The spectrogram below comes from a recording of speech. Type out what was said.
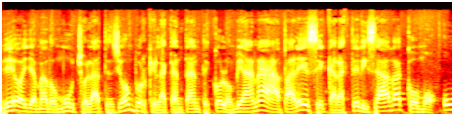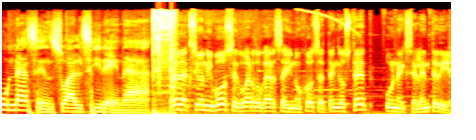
video ha llamado mucho la atención porque la cantante colombiana aparece caracterizada como una sensual sirena. Redacción y voz Eduardo Garza Hinojosa. Tenga usted un excelente día.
